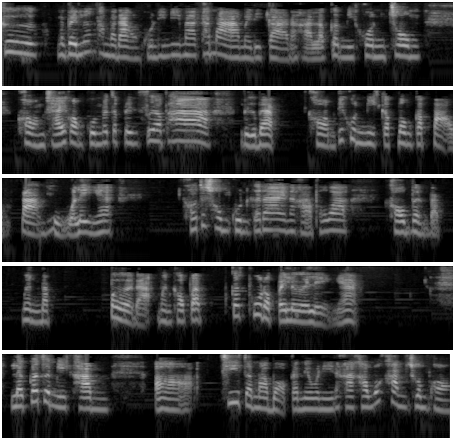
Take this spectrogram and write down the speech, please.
คือมันเป็นเรื่องธรรมดาของคนที่นี่มากถ้ามาอเมริกานะคะ แล้วเกิดมีคนชมของใช้ของคุณไม่ว่าจะเป็นเสื้อผ้า หรือแบบของที่คุณมีกระโปรงกระเป๋าต่างหูอะไรเงี้ยเขาจะชมคุณก็ได้นะคะ เพราะว่าเขาเหมือนแบบเหมือนแบบเปิดอะเหมือนเขาแบบ ก็พูดออกไปเลยอะไรอย่างเงี้ยแล้วก็จะมีคำที่จะมาบอกกันในวันนี้นะคะคำว่าคำชมของ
